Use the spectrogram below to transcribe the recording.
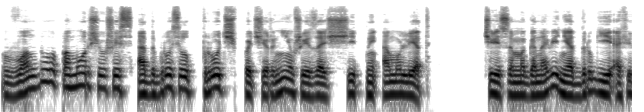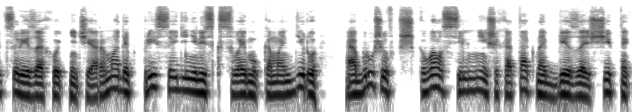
Вондуа, поморщившись, отбросил прочь почерневший защитный амулет. Через мгновение другие офицеры из охотничьей армады присоединились к своему командиру, обрушив шквал сильнейших атак на беззащитных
